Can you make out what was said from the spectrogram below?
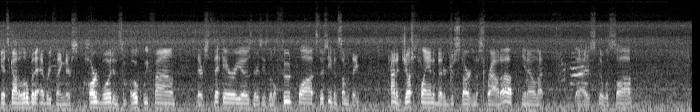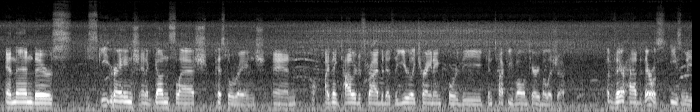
It's got a little bit of everything. There's hardwood and some oak we found. There's thick areas. There's these little food plots. There's even some that they kind of just planted that are just starting to sprout up. You know, that uh, is still was soft. And then there's a skeet range and a gun slash pistol range. And I think Tyler described it as the yearly training for the Kentucky Voluntary Militia. There had there was easily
